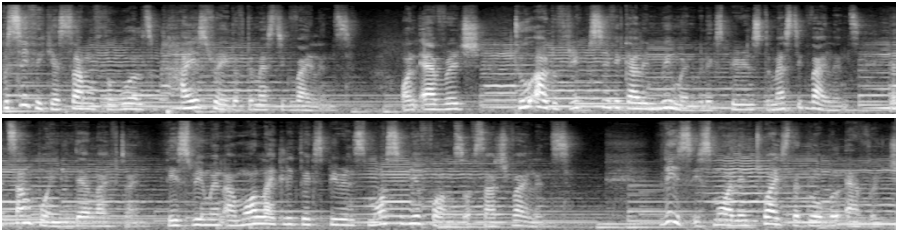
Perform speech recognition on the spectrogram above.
Pacific has some of the world's highest rate of domestic violence. On average, two out of three Pacific Island women will experience domestic violence at some point in their lifetime. These women are more likely to experience more severe forms of such violence. This is more than twice the global average.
